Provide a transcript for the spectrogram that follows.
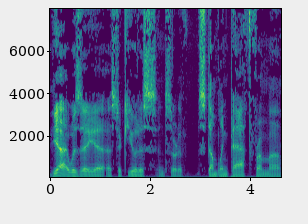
Yeah, it was a, a circuitous and sort of stumbling path from uh,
